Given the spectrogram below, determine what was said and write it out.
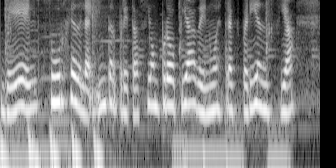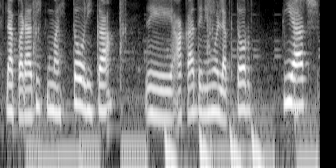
él, surge de la interpretación propia de nuestra experiencia, la paradigma histórica. de acá tenemos el actor Piaget,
